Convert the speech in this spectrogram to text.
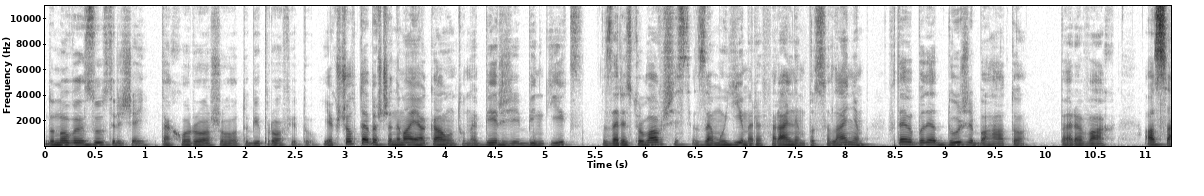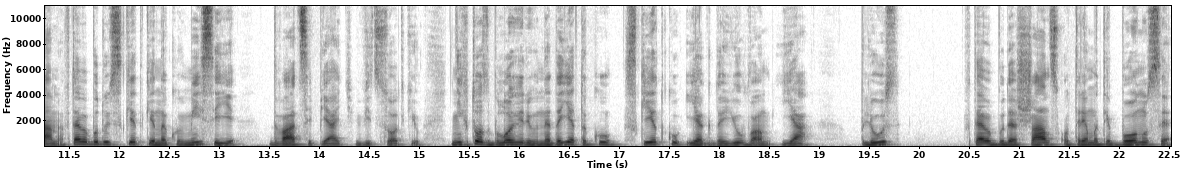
До нових зустрічей та хорошого тобі профіту. Якщо в тебе ще немає аккаунту на біржі BinkX, зареєструвавшись за моїм реферальним посиланням, в тебе буде дуже багато переваг. А саме, в тебе будуть скидки на комісії 25%. Ніхто з блогерів не дає таку скидку, як даю вам я. Плюс в тебе буде шанс отримати бонуси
